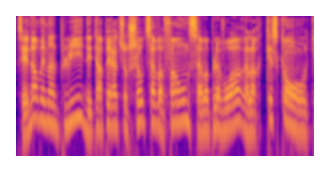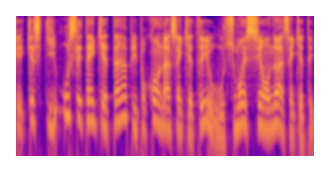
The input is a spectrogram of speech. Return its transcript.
C'est énormément de pluie, des températures chaudes, ça va fondre, ça va pleuvoir. Alors, qu'est-ce qu'on, qu'est-ce qui, où c'est inquiétant, puis pourquoi on a à s'inquiéter, ou du moins si on a à s'inquiéter?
